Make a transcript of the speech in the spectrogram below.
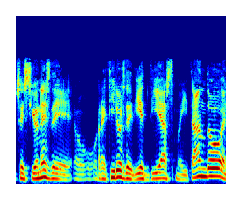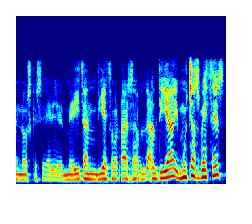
sesiones de o retiros de 10 días meditando, en los que se meditan 10 horas al, día, y muchas veces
